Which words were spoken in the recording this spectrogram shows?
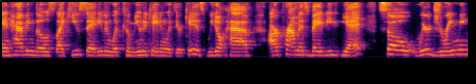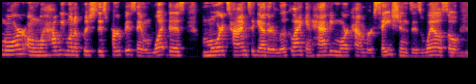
and having those like you said even with communicating with your kids we don't have our promise baby yet. So we're dreaming more on how we want to push this purpose and what does more time together look like and having more conversations as well. So mm-hmm.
